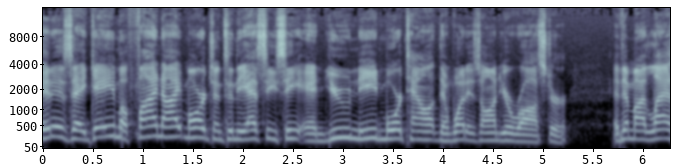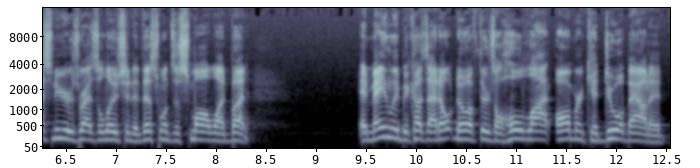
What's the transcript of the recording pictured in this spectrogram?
It is a game of finite margins in the SEC, and you need more talent than what is on your roster. And then my last New Year's resolution, and this one's a small one, but and mainly because I don't know if there's a whole lot Auburn can do about it.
